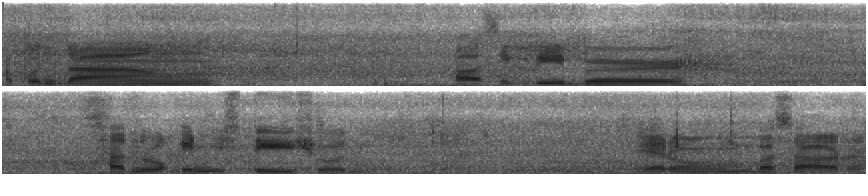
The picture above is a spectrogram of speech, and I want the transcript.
papuntang Pasig River San Joaquin Station. Merong basar.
